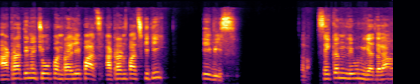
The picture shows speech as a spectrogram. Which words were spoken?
अठरा तीन चोपन्न राहिले पाच. अठरा पाच किती? तेवीस. चला सेकंद लिहून घ्या त्याला.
